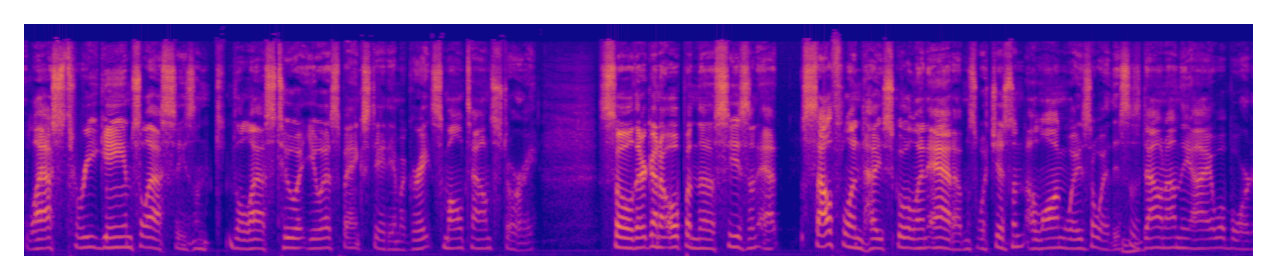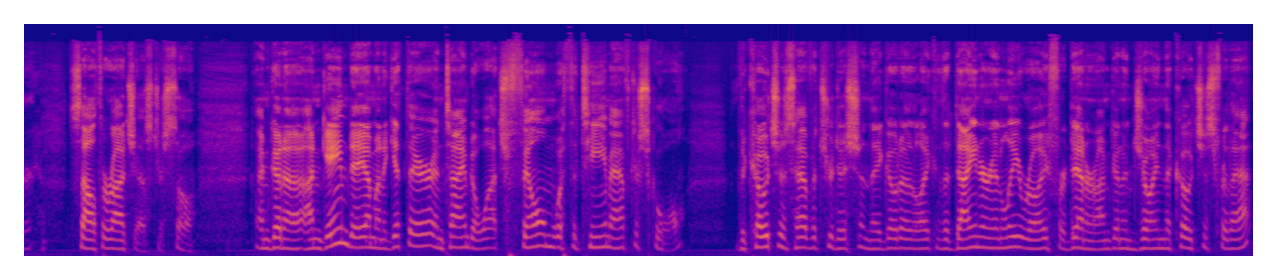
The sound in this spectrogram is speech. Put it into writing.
last three games last season, the last two at US Bank Stadium, a great small town story. So they're going to open the season at Southland High School in Adams, which isn't a long ways away. This is mm-hmm. down on the Iowa border, south of Rochester. So I'm going to, on game day, I'm going to get there in time to watch film with the team after school. The coaches have a tradition. They go to like the diner in Leroy for dinner. I'm going to join the coaches for that.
